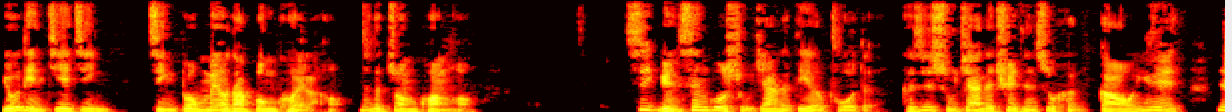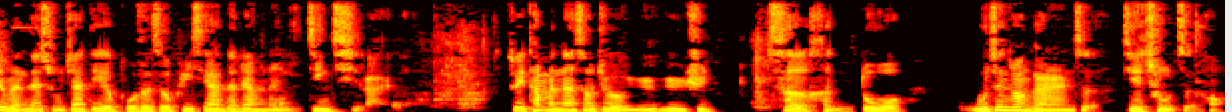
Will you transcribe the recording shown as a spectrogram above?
有点接近。紧绷没有到崩溃了哈，那个状况哈是远胜过暑假的第二波的。可是暑假的确诊数很高，因为日本在暑假第二波的时候，PCR 的量能已经起来了，所以他们那时候就有余裕去测很多无症状感染者、接触者哈。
